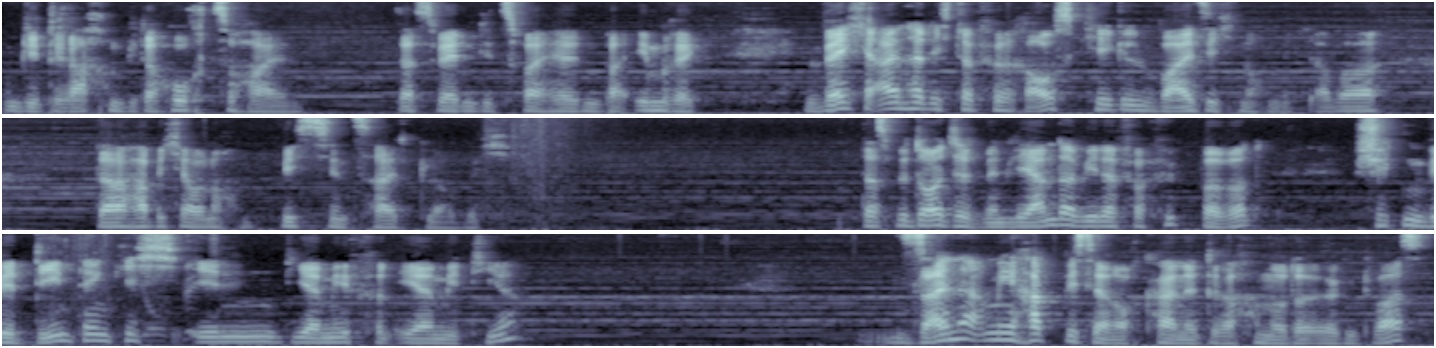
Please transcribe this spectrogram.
um die Drachen wieder hochzuheilen. Das werden die zwei Helden bei Imrik. Welche Einheit ich dafür rauskegel, weiß ich noch nicht, aber da habe ich auch noch ein bisschen Zeit, glaube ich. Das bedeutet, wenn Leander wieder verfügbar wird, schicken wir den, denke ich, in die Armee von Eamitir. Seine Armee hat bisher noch keine Drachen oder irgendwas.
